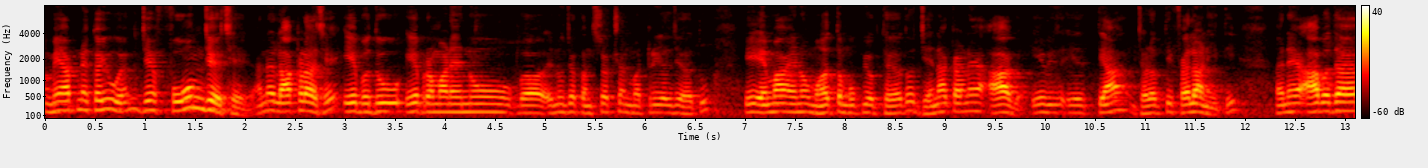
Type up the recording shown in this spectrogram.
મેં આપને કહ્યું એમ જે ફોમ જે છે અને લાકડા છે એ બધું એ પ્રમાણેનું એનું જે કન્સ્ટ્રક્શન મટીરિયલ જે હતું એ એમાં એનો મહત્તમ ઉપયોગ થયો હતો જેના કારણે આગ એ એ ત્યાં ઝડપથી ફેલાણી હતી. અને આ બધા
